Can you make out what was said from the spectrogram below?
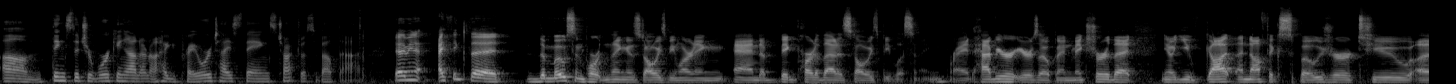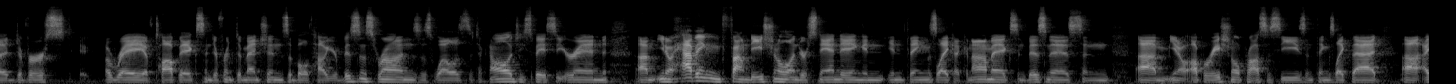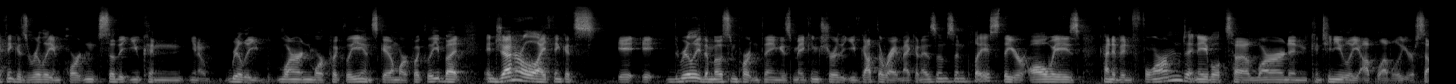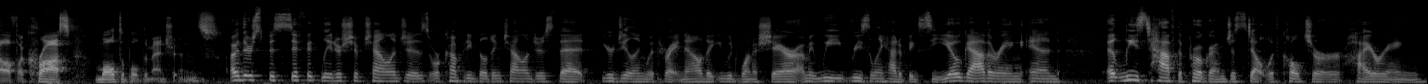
um, things that you're working on? I don't know how you prioritize things. Talk to us about that. Yeah, I mean, I think that the most important thing is to always be learning, and a big part of that is to always be listening. Right? Have your ears open. Make sure that you know you've got enough exposure to a diverse array of topics and different dimensions of both how your business runs as well as the technology space that you're in. Um, you know, having foundational understanding in, in things like economics and business and um, you know operational processes and things like that, uh, I think is really important so that you can you know really learn more quickly and scale more quickly. But in general general, I think it's it, it, really the most important thing is making sure that you've got the right mechanisms in place that you're always kind of informed and able to learn and continually up level yourself across multiple dimensions. Are there specific leadership challenges or company building challenges that you're dealing with right now that you would want to share? I mean we recently had a big ceo gathering and at least half the program just dealt with culture hiring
